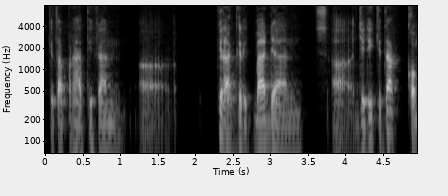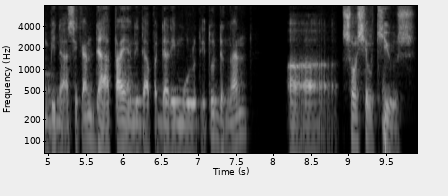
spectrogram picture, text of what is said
kita perhatikan uh, gerak-gerik badan. Uh, jadi kita kombinasikan data yang didapat dari mulut itu dengan uh, social cues,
